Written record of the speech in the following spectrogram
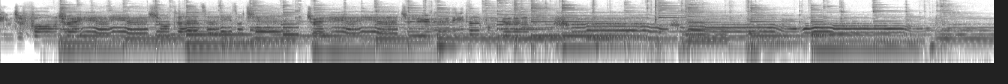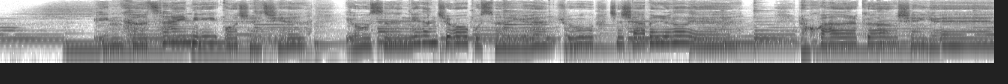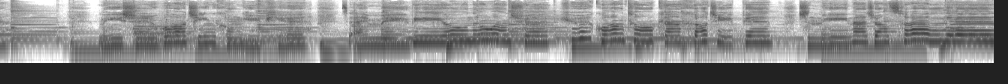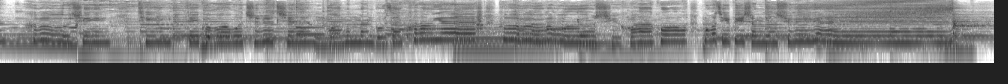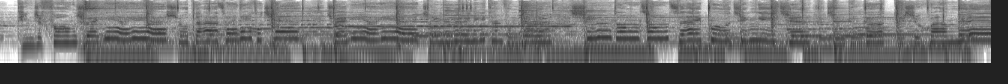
听着风吹，手搭在你左肩，追，只与你谈风月。银河在你我之间，有思念就不算远，如盛夏般热烈，让花儿更鲜艳。你是我惊鸿一瞥，再美丽又能忘却，月光偷看好几遍，是你那张侧脸。呼蜻蜓飞过我指尖，我们漫步在旷野。呼，流星划过，默契闭上眼许愿。听着风吹，手搭在你左肩，追，只与你谈风月，心动总在不经意间，想定格对视画面，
